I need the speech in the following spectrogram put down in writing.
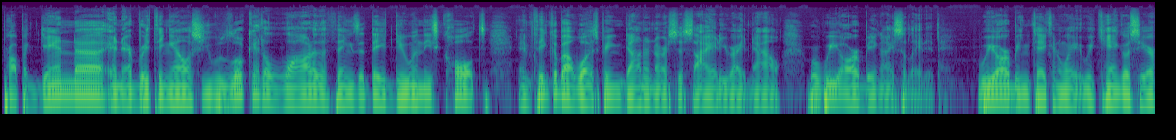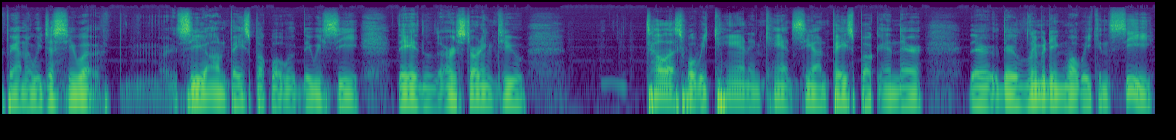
propaganda and everything else, you look at a lot of the things that they do in these cults and think about what's being done in our society right now, where we are being isolated. We are being taken away. We can't go see our family. We just see what see on Facebook what we, we see. They are starting to tell us what we can and can't see on Facebook, and they're they're they're limiting what we can see.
